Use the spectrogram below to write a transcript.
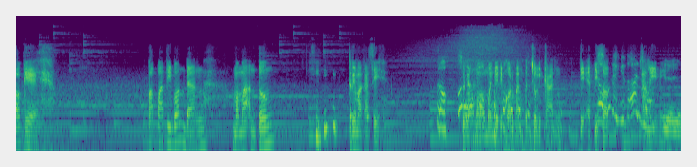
Oke. Papa Tibon dan Mama Entung, terima kasih Loh, sudah mau menjadi korban penculikan di ya episode udah gitu aja. kali ini. Iya, iya.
